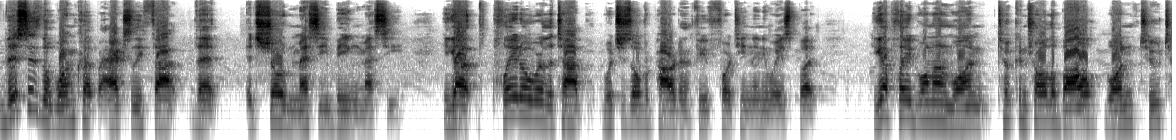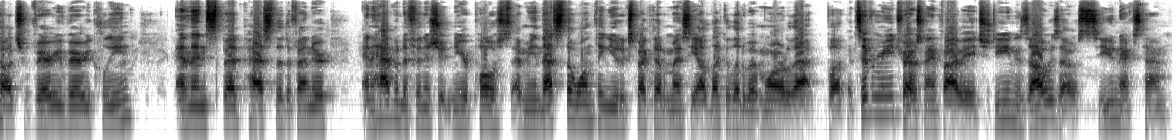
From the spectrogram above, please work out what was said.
this is the one clip I actually thought that it showed Messi being Messi. He got played over the top, which is overpowered in FIFA 14 anyways, but he got played one-on-one, -on -one, took control of the ball, one, two touch, very, very clean, and then sped past the defender and happened to finish it near post. I mean, that's the one thing you'd expect out of Messi. I'd like a little bit more out of that, but that's it for me, Travis95HD, and as always, I will see you next time.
